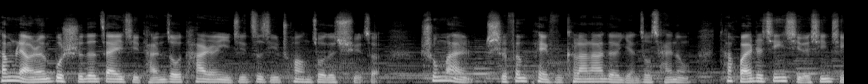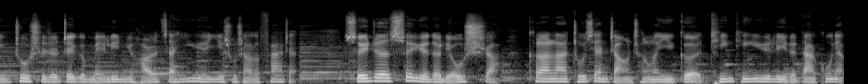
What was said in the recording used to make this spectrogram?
他们两人不时地在一起弹奏他人以及自己创作的曲子。舒曼十分佩服克拉拉的演奏才能，他怀着惊喜的心情注视着这个美丽女孩在音乐艺术上的发展。随着岁月的流逝啊，克拉拉逐渐长成了一个亭亭玉立的大姑娘。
